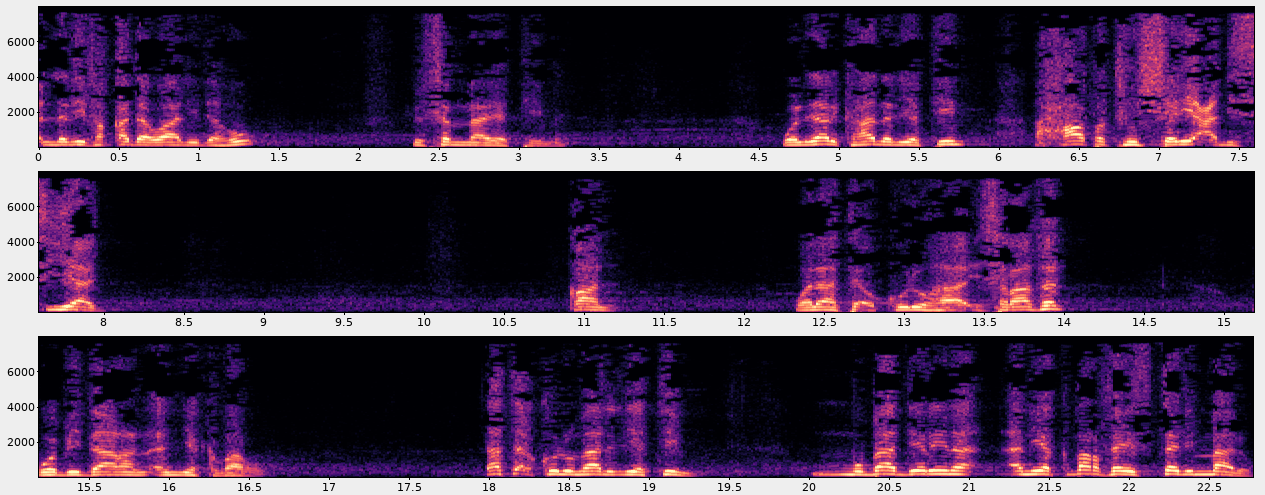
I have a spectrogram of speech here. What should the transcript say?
الذي فقد والده يسمى يتيما. ولذلك هذا اليتيم أحاطته الشريعة بالسياج. قال ولا تأكلها إسرافا وبدارا أن يكبروا. لا تأكلوا مال اليتيم. مبادرين أن يكبر فيستلم ماله.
